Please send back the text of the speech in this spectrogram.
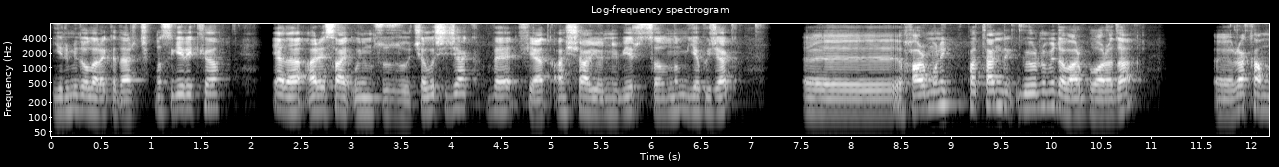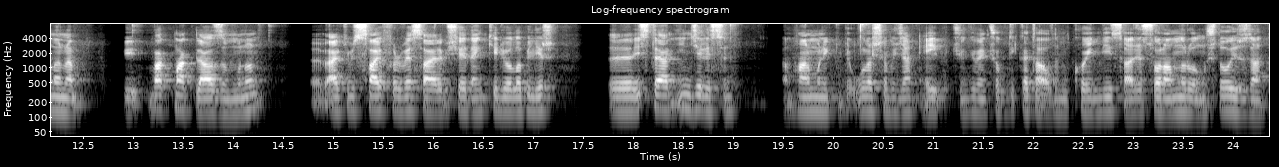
20 dolara kadar çıkması gerekiyor. Ya da RSI uyumsuzluğu çalışacak ve fiyat aşağı yönlü bir salınım yapacak. E, harmonik pattern görünümü de var bu arada. E, rakamlarına bir bakmak lazım bunun. Belki bir cipher vesaire bir şeye denk geliyor olabilir. E, isteyen incelesin. Harmonik ile ulaşamayacağım. Ape çünkü ben çok dikkat aldığım bir coin değil. Sadece soranlar olmuştu. O yüzden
